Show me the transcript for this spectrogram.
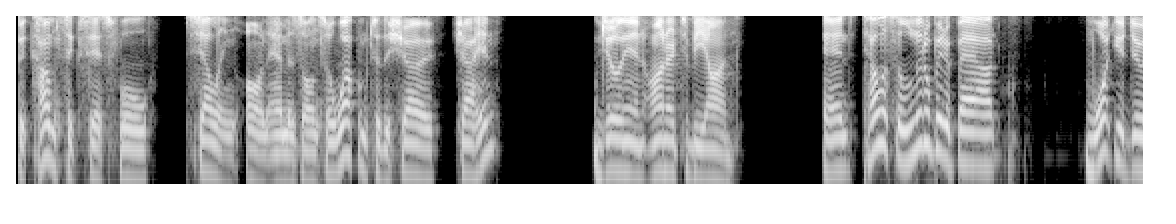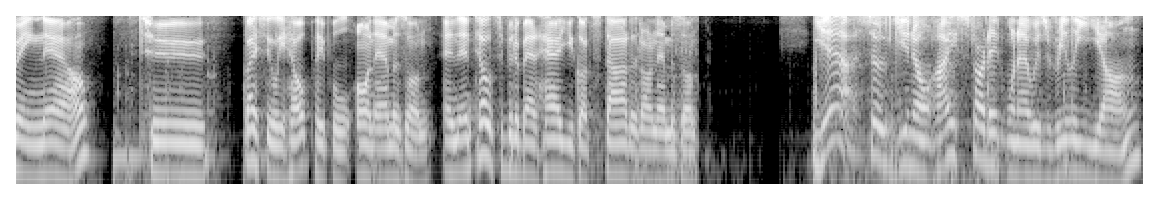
become successful selling on Amazon. So, welcome to the show, Shaahin. Julian, honored to be on. And tell us a little bit about what you're doing now to basically help people on Amazon and, and tell us a bit about how you got started on Amazon. Yeah. So, you know, I started when I was really young,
